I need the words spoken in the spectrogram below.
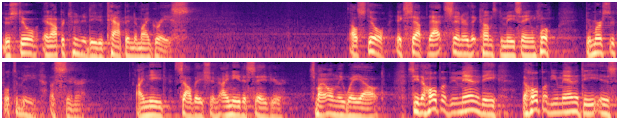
there's still an opportunity to tap into my grace. I'll still accept that sinner that comes to me saying, Whoa, be merciful to me, a sinner. I need salvation. I need a Savior. It's my only way out. See, the hope of humanity, the hope of humanity is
